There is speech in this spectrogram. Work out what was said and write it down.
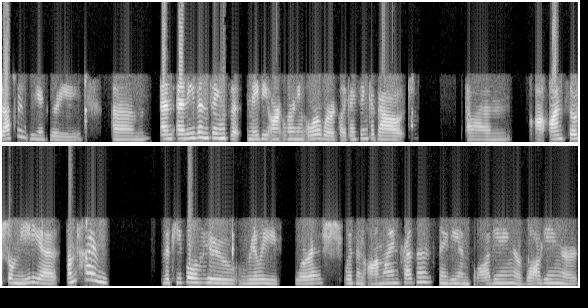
definitely agree. Um, and and even things that maybe aren't learning or work. Like I think about um, on social media. Sometimes the people who really flourish with an online presence, maybe in blogging or vlogging or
